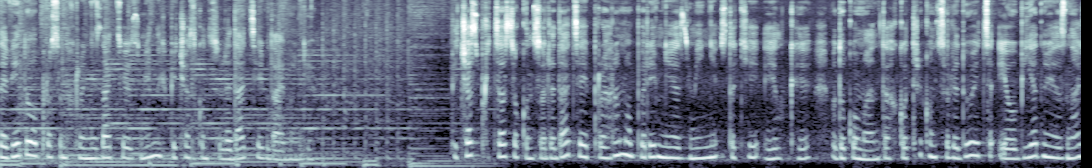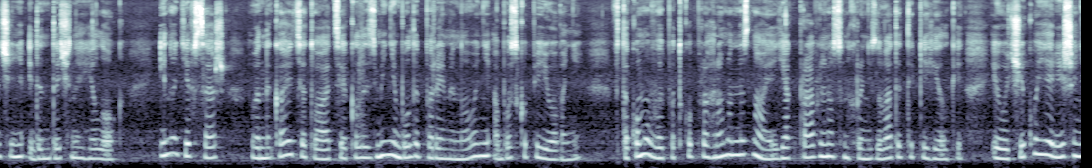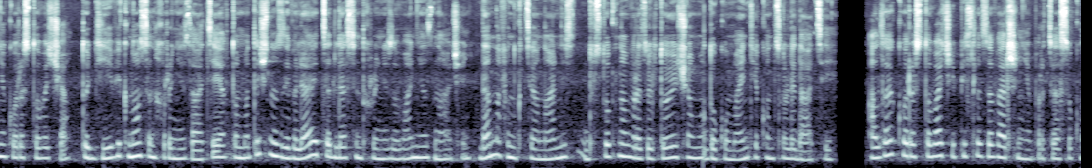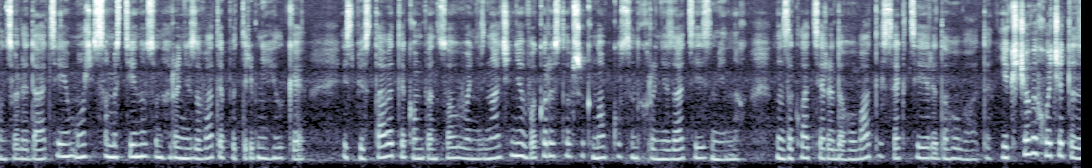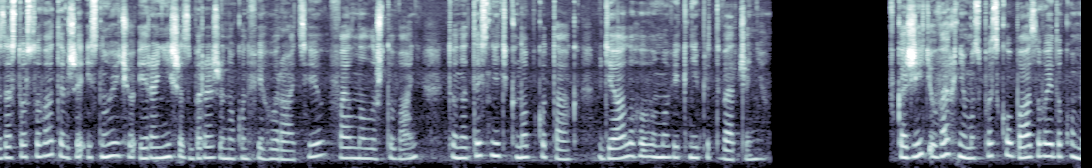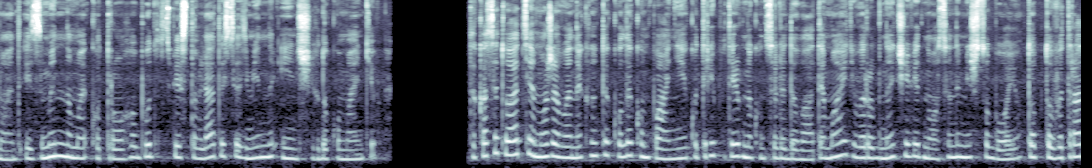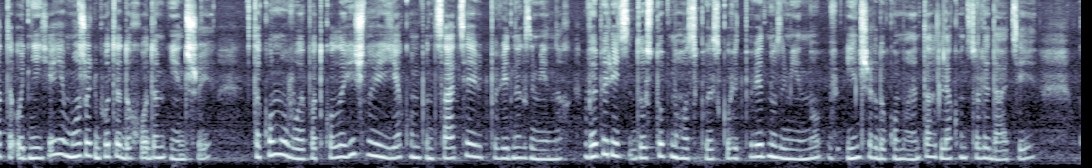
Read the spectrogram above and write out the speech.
Це відео про синхронізацію змінних під час консолідації в Diamond. Під час процесу консолідації програма порівнює змінні статті гілки в документах, котрі консолідуються і об'єднує значення ідентичних гілок. Іноді все ж виникають ситуації, коли змінні були перейменовані або скопійовані. В такому випадку програма не знає, як правильно синхронізувати такі гілки і очікує рішення користувача. Тоді вікно синхронізації автоматично з'являється для синхронізування значень. Дана функціональність доступна в результуючому документі консолідації. Але користувач і після завершення процесу консолідації може самостійно синхронізувати потрібні гілки і співставити компенсовані значення, використавши кнопку синхронізації змінних на закладці Редагувати секції Редагувати. Якщо ви хочете застосувати вже існуючу і раніше збережену конфігурацію файл налаштувань, то натисніть кнопку Так в діалоговому вікні підтвердження. Вкажіть у верхньому списку базовий документ, із змінними котрого будуть співставлятися зміни інших документів. Така ситуація може виникнути, коли компанії, котрі потрібно консолідувати, мають виробничі відносини між собою, тобто витрати однієї можуть бути доходом іншої. В такому випадку логічною є компенсація відповідних змінних. Виберіть з доступного списку відповідну змінну в інших документах для консолідації.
